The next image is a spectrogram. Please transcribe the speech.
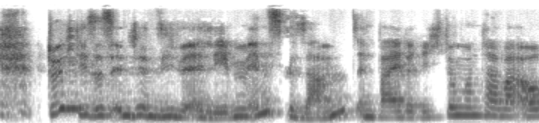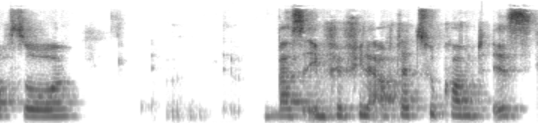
durch dieses intensive Erleben insgesamt in beide Richtungen und aber auch so, was eben für viele auch dazu kommt, ist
